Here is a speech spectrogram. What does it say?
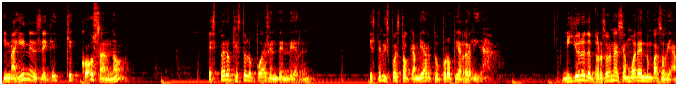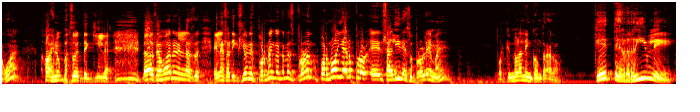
Imagínense, qué, qué cosa, ¿no? Espero que esto lo puedas entender. ¿eh? Esté dispuesto a cambiar tu propia realidad. Millones de personas se mueren en un vaso de agua o en un vaso de tequila. No, se mueren en las, en las adicciones por no encontrarles, por, no hallar eh, salida su problema, ¿eh? Porque no la han encontrado. ¡Qué terrible!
